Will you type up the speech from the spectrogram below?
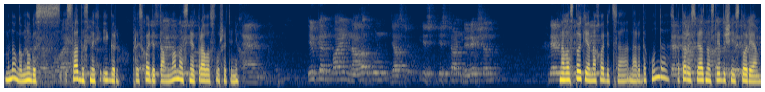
Много-много сладостных игр происходит там, но нас нет права слушать о них. And you can find Narad Kund just east, eastern direction. There is На востоке находится Нарадакунда, с которой связана следующая история.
